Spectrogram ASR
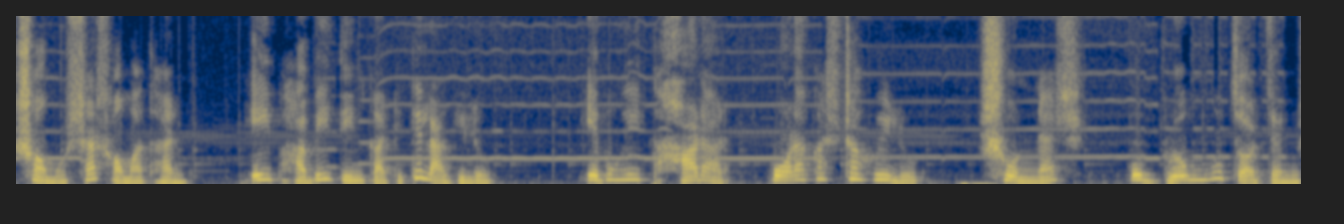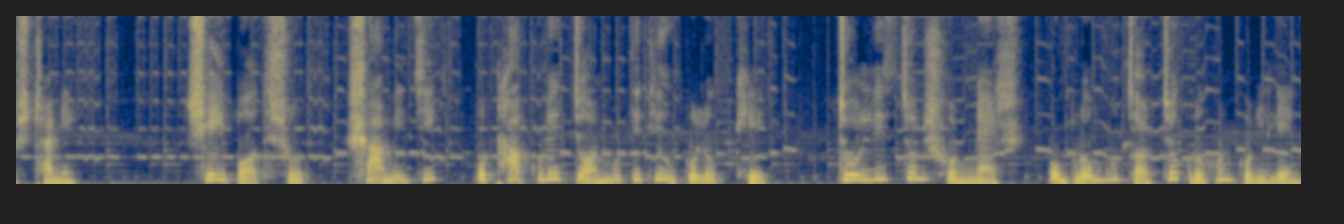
সমস্যা সমাধান এইভাবেই দিন কাটিতে লাগিল এবং এই ধারার পরাকাষ্ঠা হইল সন্ন্যাস ও ব্রহ্মচর্যানুষ্ঠানে। সেই বৎসর স্বামীজি ও ঠাকুরের জন্মতিথি উপলক্ষে চল্লিশ জন সন্ন্যাস ও ব্রহ্মচর্য গ্রহণ করিলেন।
